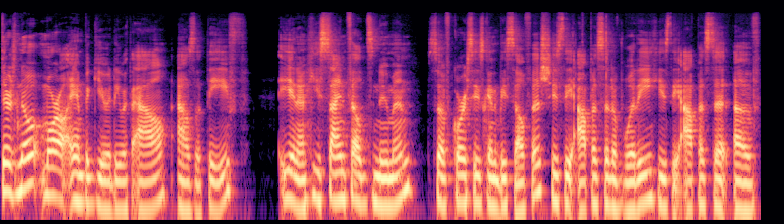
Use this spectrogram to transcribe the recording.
There's no moral ambiguity with Al. Al's a thief. You know, he's Seinfeld's Newman. So, of course, he's going to be selfish. He's the opposite of Woody. He's the opposite of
